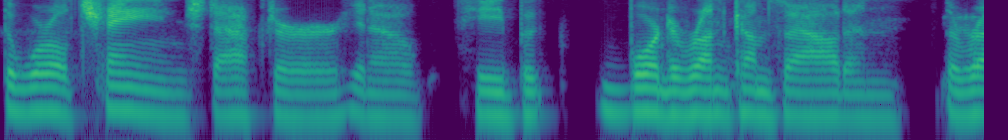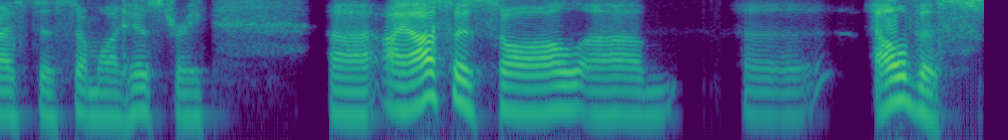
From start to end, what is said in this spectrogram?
the world changed after you know he Born to Run comes out, and the rest is somewhat history. Uh, I also saw um, uh, Elvis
